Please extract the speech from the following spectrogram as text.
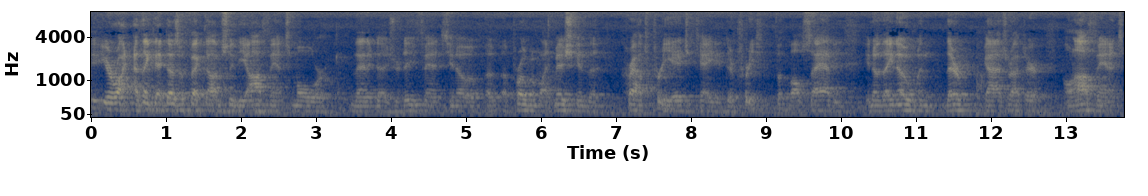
you're right. I think that does affect obviously the offense more than it does your defense. You know, a, a program like Michigan, the crowd's pretty educated. They're pretty football savvy. You know, they know when their guys are out there on offense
